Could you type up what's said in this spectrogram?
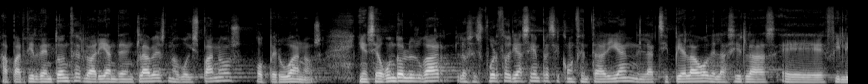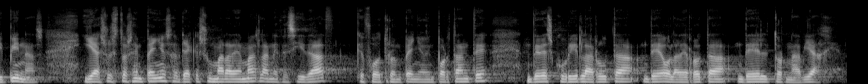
A partir de entonces lo harían de enclaves novohispanos o peruanos. Y en segundo lugar, los esfuerzos ya siempre se concentrarían en el archipiélago de las Islas eh, Filipinas. Y a estos empeños habría que sumar además la necesidad, que fue otro empeño importante, de descubrir la ruta de, o la derrota del tornaviaje.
